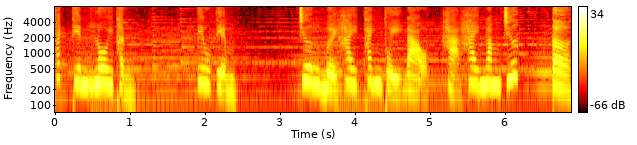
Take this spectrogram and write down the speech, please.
phách thiên lôi thần. Tiêu tiềm. Chương 12 Thanh Thủy Đảo, Hạ 2 năm trước. Tờ.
